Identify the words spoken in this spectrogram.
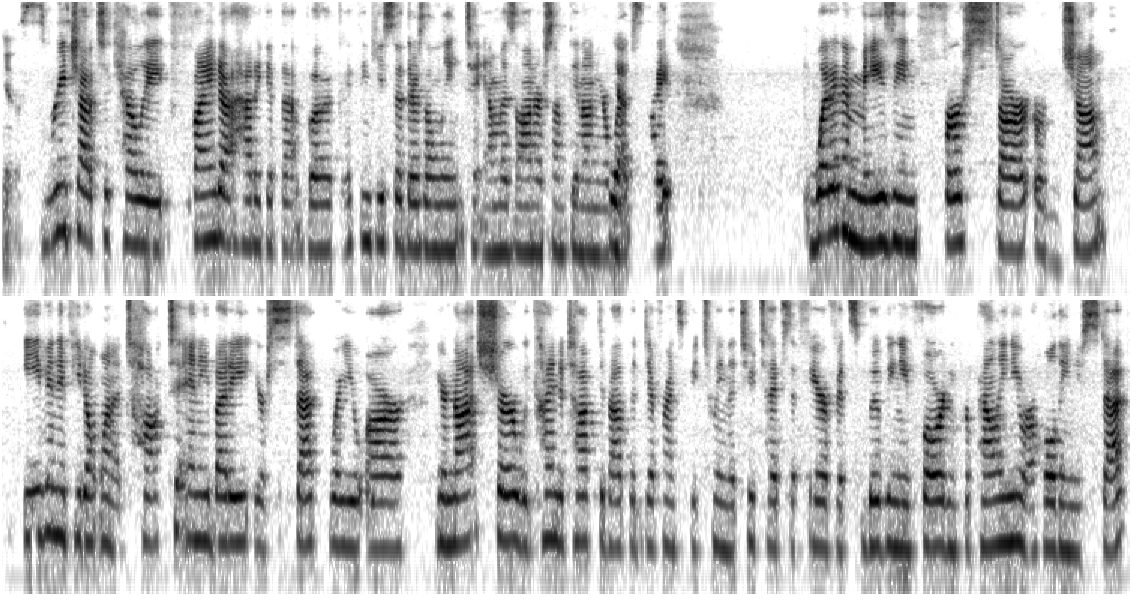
Yes. reach out to kelly find out how to get that book. I think you said there's a link to amazon or something on your Yes. website. What an amazing first start or jump. Even if you don't want to talk to anybody you're stuck where you are. You're not sure. We kind of talked about the difference between the two types of fear if it's moving you forward and propelling you or holding you stuck.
